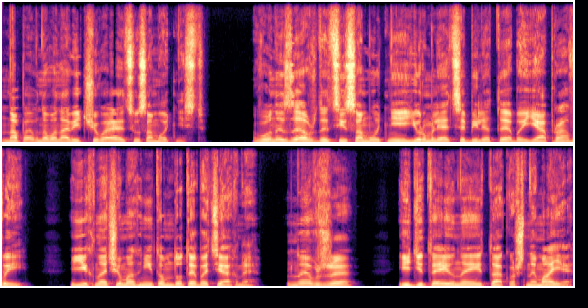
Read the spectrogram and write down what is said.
напевно, вона відчуває цю самотність. Вони завжди ці самотні юрмляться біля тебе, я правий? Їх наче магнітом до тебе тягне. Невже? І дітей у неї також немає?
